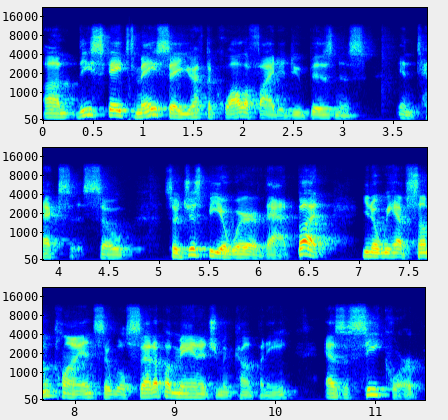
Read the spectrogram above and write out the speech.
um, these states may say you have to qualify to do business in Texas. So, so just be aware of that. But, you know, we have some clients that will set up a management company as a C Corp.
